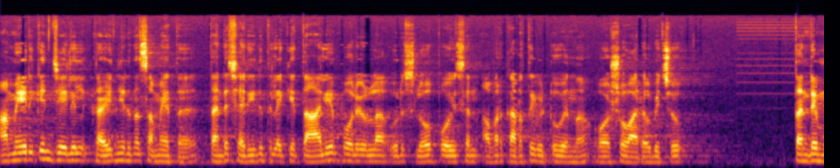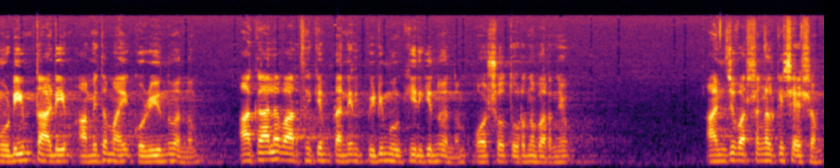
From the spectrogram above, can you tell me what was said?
അമേരിക്കൻ ജയിലിൽ കഴിഞ്ഞിരുന്ന സമയത്ത് തന്റെ ശരീരത്തിലേക്ക് താലിയം പോലെയുള്ള ഒരു സ്ലോ പോയിസൺ അവർ കടത്തിവിട്ടു എന്ന് ഓഷോ ആരോപിച്ചു. തന്റെ മുടിയും താടിയും അമിതമായി കൊഴിയുന്നുവെന്നും അകാല വാർദ്ധക്യം തന്നിൽ പിടിമുറുക്കിയിരിക്കുന്നുവെന്നും ഓഷോ തുറന്നു പറഞ്ഞു. അഞ്ച് വർഷങ്ങൾക്ക് ശേഷം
